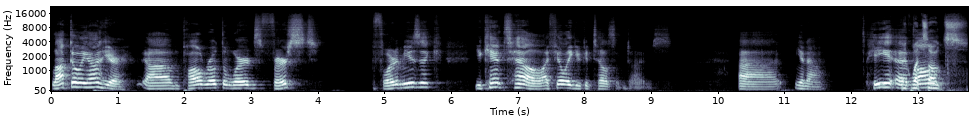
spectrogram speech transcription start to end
lot going on here. Um, Paul wrote the words first before the music. You can't tell. I feel like you could tell sometimes. Uh, you know, he. Uh, Like what Paul- songs,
